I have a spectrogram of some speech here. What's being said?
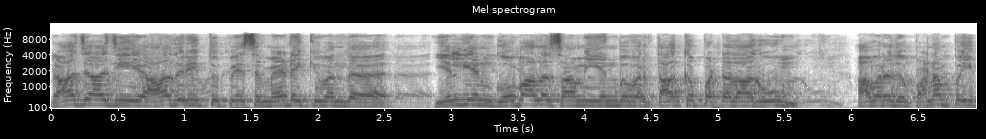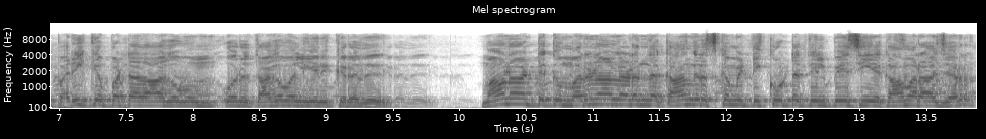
ராஜாஜியை ஆதரித்து பேச மேடைக்கு வந்த எல். என். கோபாலசாமி என்பவர் தாக்கப்பட்டதாகவும் அவரது பணப்பை பறிக்கப்பட்டதாகவும் ஒரு தகவல் இருக்கிறது. மாநாட்டுக்கு மறுநாள் நடந்த காங்கிரஸ் கமிட்டி கூட்டத்தில் பேசிய காமராஜர்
